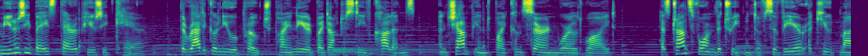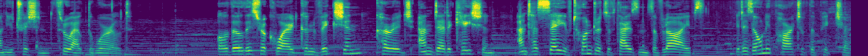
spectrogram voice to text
Community based therapeutic care, the radical new approach pioneered by Dr. Steve Collins and championed by Concern worldwide, has transformed the treatment of severe acute malnutrition throughout the world. Although this required conviction, courage, and dedication and has saved hundreds of thousands of lives, it is only part of the picture.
